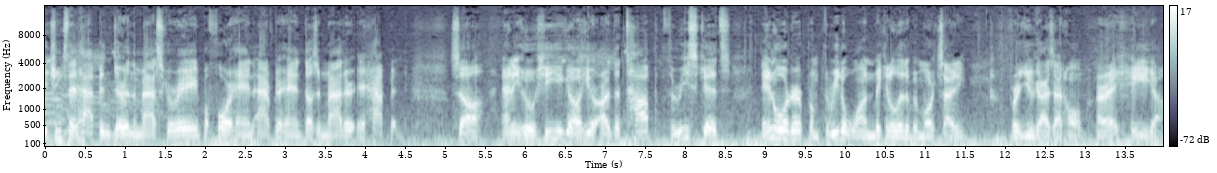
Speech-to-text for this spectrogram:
Hijinks that happened during the masquerade. Beforehand, afterhand, doesn't matter. It happened. So, anywho, here you go. Here are the top three skits in order from three to one. Make it a little bit more exciting for you guys at home. Alright, here you go.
